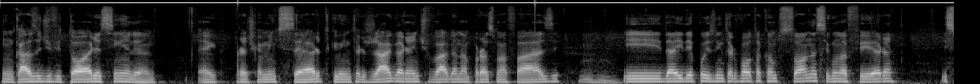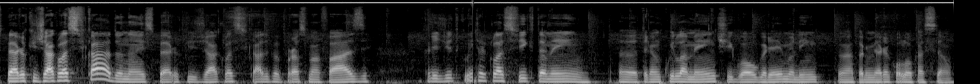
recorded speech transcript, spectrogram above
Em caso de vitória, assim, ele é, é praticamente certo que o Inter já garante vaga na próxima fase. E daí depois o Inter volta a campo só na segunda-feira. Espero que já classificado, né? Espero que já classificado para a próxima fase. Acredito que o Inter classifique também ah, tranquilamente, igual o Grêmio ali na primeira colocação.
